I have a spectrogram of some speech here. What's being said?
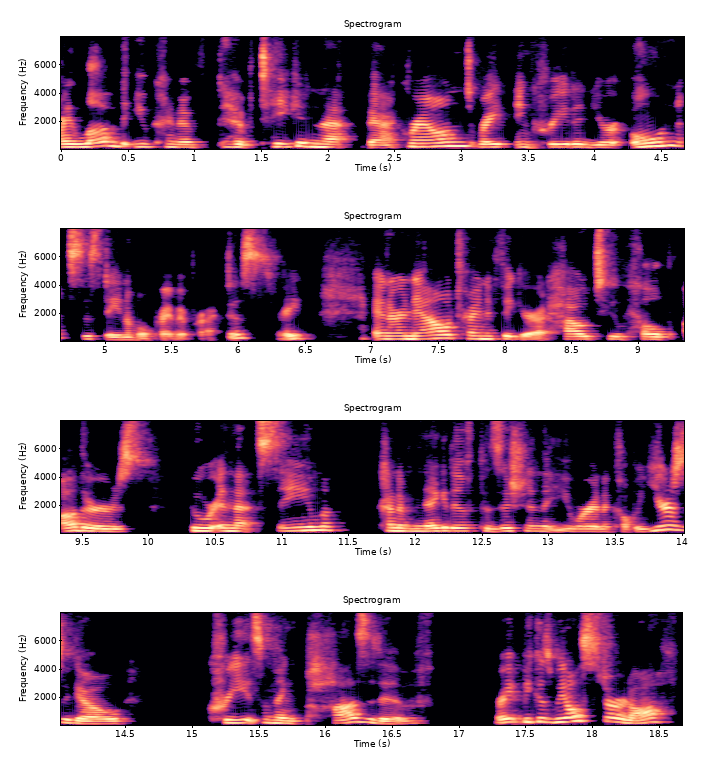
I love that you kind of have taken that background, right, and created your own sustainable private practice, right? And are now trying to figure out how to help others who are in that same kind of negative position that you were in a couple years ago create something positive, right? Because we all start off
